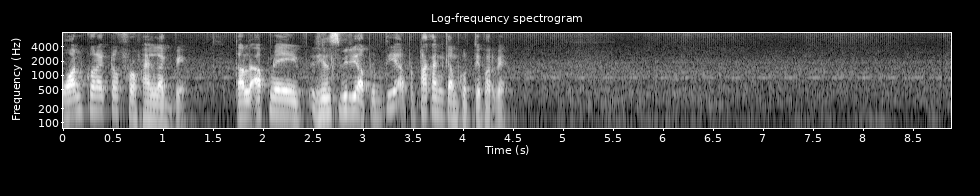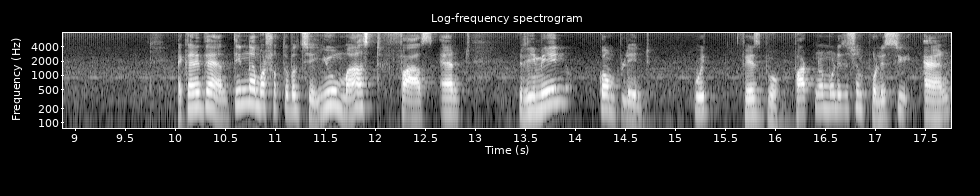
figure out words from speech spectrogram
ওয়ান করা একটা প্রোফাইল লাগবে। তাহলে আপনি রিলস ভিডিও আপলোড দিয়ে আপনার টাকা ইনকাম করতে পারবেন। এখানে দেন তিন নম্বর সত্য বলছে you must first and remain compliant with Facebook partner monetization policy and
